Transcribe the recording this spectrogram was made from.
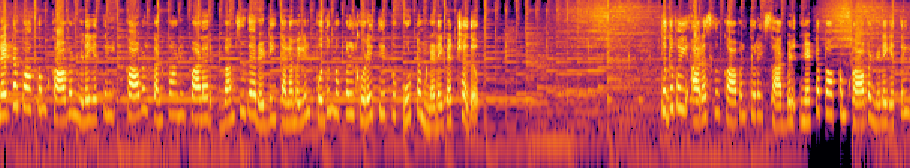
நெட்டப்பாக்கம் காவல் நிலையத்தில் காவல் கண்காணிப்பாளர் வம்சித ரெட்டி தலைமையில் பொதுமக்கள் குறைதீர்ப்பு கூட்டம் நடைபெற்றது. புதுவை அரசு காவல்துறை சார்பில் நெட்டப்பாக்கம் காவல் நிலையத்தில்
